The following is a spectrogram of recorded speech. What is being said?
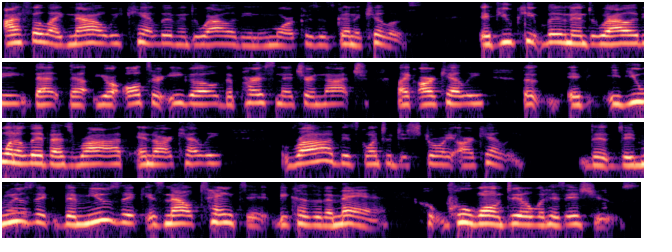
I feel like now we can't live in duality anymore because it's going to kill us if you keep living in duality, that that your alter ego, the person that you're not, like R. Kelly, the if if you want to live as Rob and R. Kelly, Rob is going to destroy R. Kelly. The the music the music is now tainted because of the man who, who won't deal with his issues.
